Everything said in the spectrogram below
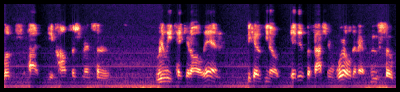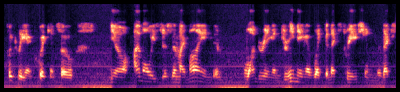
look at the accomplishments and really take it all in because you know it is the fashion world and it moves so quickly and quick. And so you know I'm always just in my mind and wandering and dreaming of like the next creation the next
